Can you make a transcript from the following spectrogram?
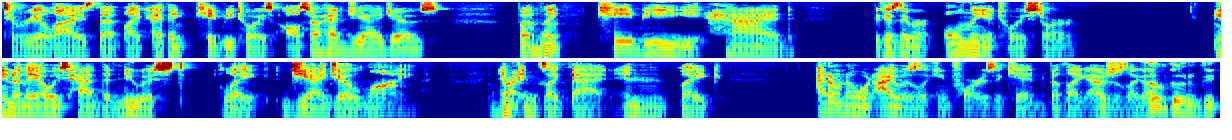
to realize that like I think KB Toys also had GI Joes, but Mhm. like KB had because they were only a toy store. You know, they always had the newest like GI Joe line and right things like that, and like I don't know what I was looking for as a kid, but like I was just like, oh, go to the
